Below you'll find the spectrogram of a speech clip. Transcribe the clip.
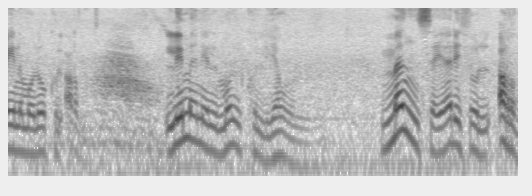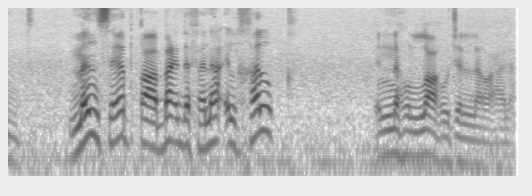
أين ملوك الأرض؟ لمن الملك اليوم؟ من سيرث الأرض؟ من سيبقى بعد فناء الخلق؟ إنه الله جل وعلا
